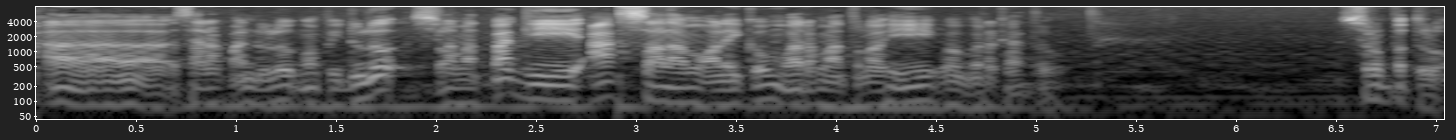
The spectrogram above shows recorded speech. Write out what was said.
uh, sarapan dulu ngopi dulu. Selamat pagi. Assalamualaikum warahmatullahi wabarakatuh seruput dulu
